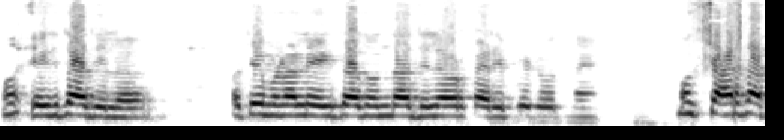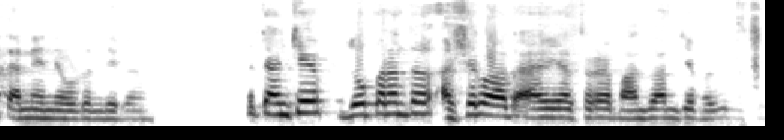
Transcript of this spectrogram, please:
मग एकदा दिलं. मग ते म्हणाले एकदा दोनदा दिल्यावर काय रिपीट होत नाही. मग चारदा त्यांनी निवडून दिलं. तर त्यांचे जोपर्यंत आशीर्वाद आहे या सगळ्या बांधवांचे भगिनीचे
